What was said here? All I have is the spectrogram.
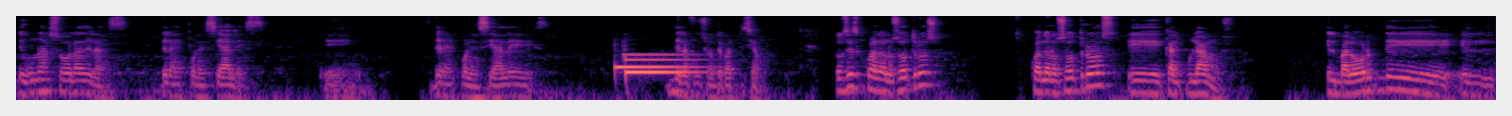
de una sola de las, de las exponenciales. De las exponenciales de la función de partición. Entonces, cuando nosotros, cuando nosotros eh, calculamos el valor del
